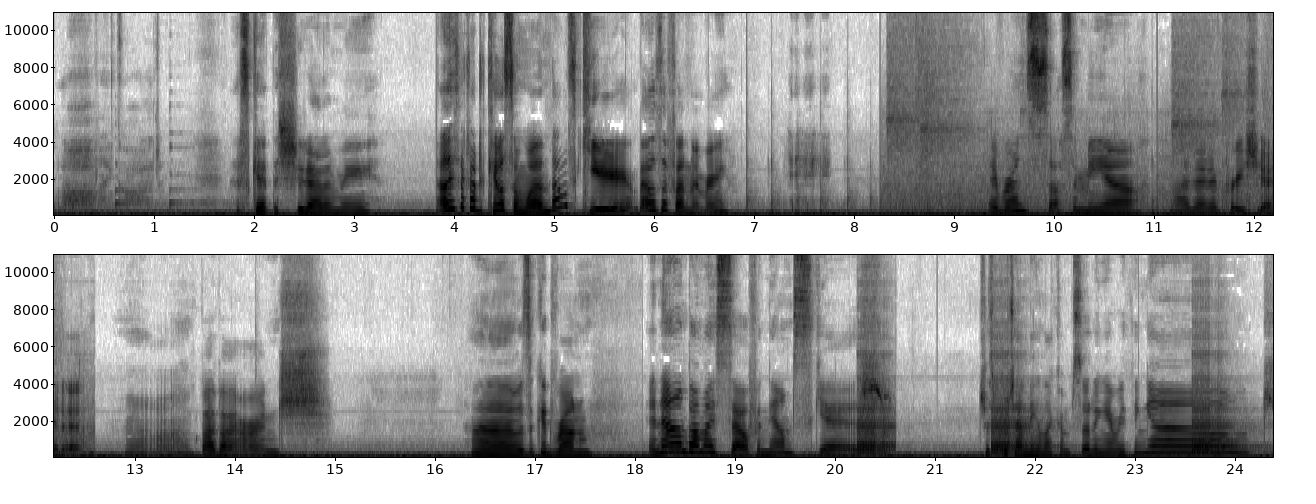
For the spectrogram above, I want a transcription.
Oh my god. That scared the shit out of me. At least I got to kill someone. That was cute. That was a fun memory. Everyone's sussing me out. I don't appreciate it. Oh, bye bye, Orange. Uh, it was a good run. And now I'm by myself and now I'm scared. Just pretending like I'm sorting everything out.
